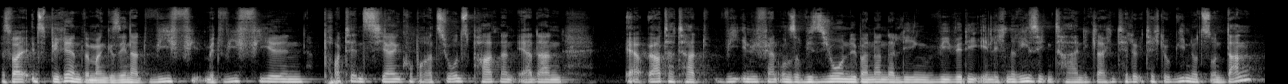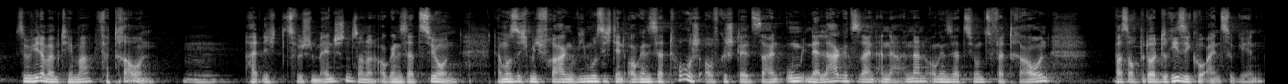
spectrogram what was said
es war inspirierend, wenn man gesehen hat, wie viel, mit wie vielen potenziellen Kooperationspartnern er dann erörtert hat, wie inwiefern unsere Visionen übereinander liegen, wie wir die ähnlichen Risiken teilen, die gleichen Technologien nutzen. Und dann sind wir wieder beim Thema Vertrauen. Mhm. Halt nicht zwischen Menschen, sondern Organisationen. Da muss ich mich fragen, wie muss ich denn organisatorisch aufgestellt sein, um in der Lage zu sein, einer anderen Organisation zu vertrauen, was auch bedeutet, Risiko einzugehen.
